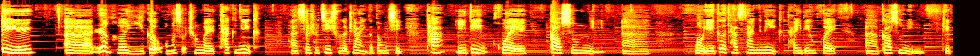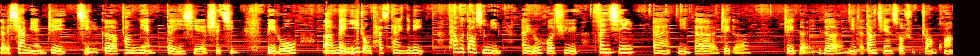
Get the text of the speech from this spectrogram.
对于呃任何一个我们所称为 technique 呃测试技术的这样一个东西，它一定会告诉你，嗯，某一个 test technique，它一定会。嗯，告诉你这个下面这几个方面的一些事情，比如，呃，每一种 test technique，它会告诉你，哎，如何去分析，呃，你的这个这个一个你的当前所处的状况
